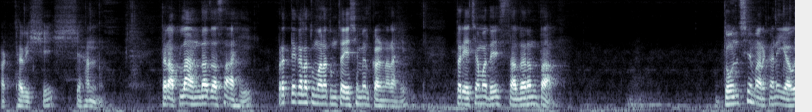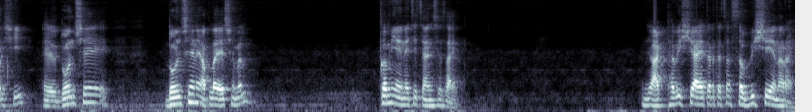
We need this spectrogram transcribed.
अठ्ठावीसशे शहाण्णव. तर आपला अंदाज असा आहे प्रत्येकाला तुम्हाला तुमचा एस एम एल कळणार आहे. तर याच्यामध्ये साधारणतः दोनशे मार्काने यावर्षी दोनशे दोनशेने आपला एस एम एल कमी येण्याचे चान्सेस आहेत. म्हणजे अठ्ठावीसशे आहे तर त्याचा सव्वीसशे येणार आहे.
